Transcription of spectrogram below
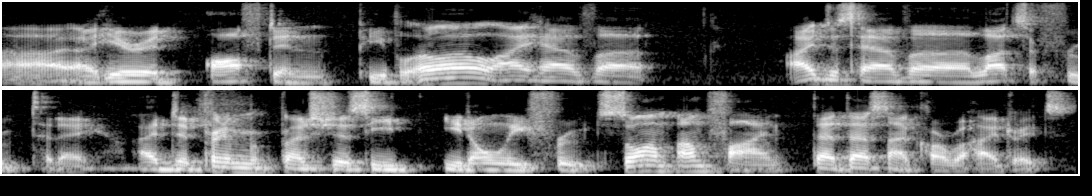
Uh, I hear it often. People, oh, I have, uh, I just have uh, lots of fruit today. I did pretty much just eat eat only fruit, so I'm I'm fine. That that's not carbohydrates.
